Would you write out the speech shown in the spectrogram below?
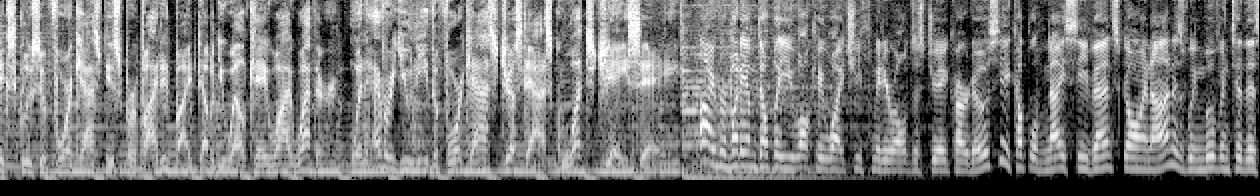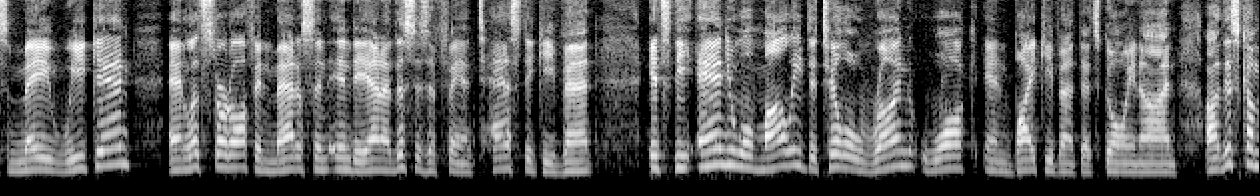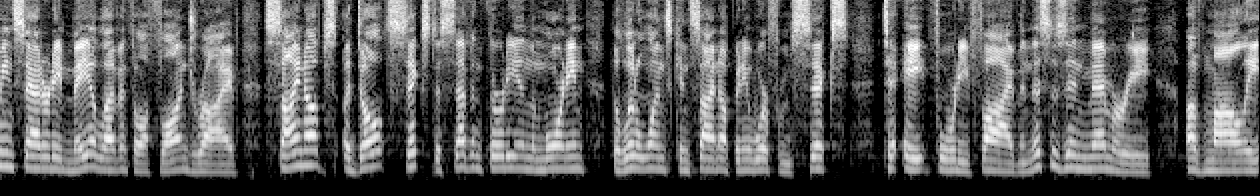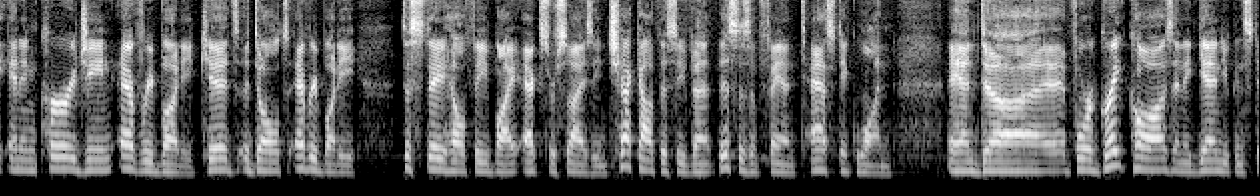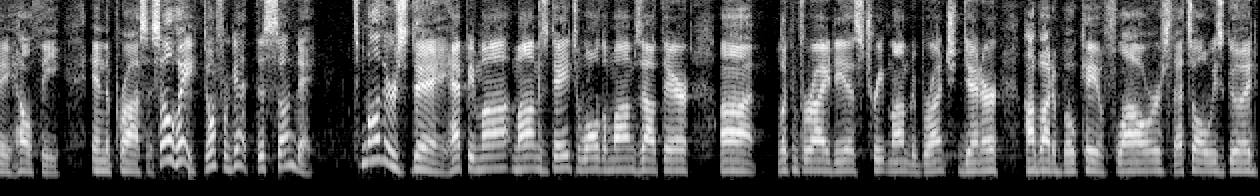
This exclusive forecast is provided by WLKY Weather. Whenever you need the forecast, just ask, what's Jay say? Hi, everybody. I'm WLKY Chief Meteorologist Jay Cardosi. A couple of nice events going on as we move into this May weekend. And let's start off in Madison, Indiana. This is a fantastic event. It's the annual Molly Dattilo Run, Walk, and Bike event that's going on. Uh, this coming Saturday, May 11th off Vaughn Drive. Sign-ups, adults 6 to 7.30 in the morning. The little ones can sign up anywhere from 6 to 8.45. And this is in memory of Molly and encouraging everybody, kids, adults, everybody, to stay healthy by exercising. Check out this event. This is a fantastic one and uh, for a great cause. And again, you can stay healthy in the process. Oh, hey, don't forget this Sunday. It's Mother's Day. Happy Mom, Mom's Day to all the moms out there uh, looking for ideas. Treat mom to brunch, dinner. How about a bouquet of flowers? That's always good.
